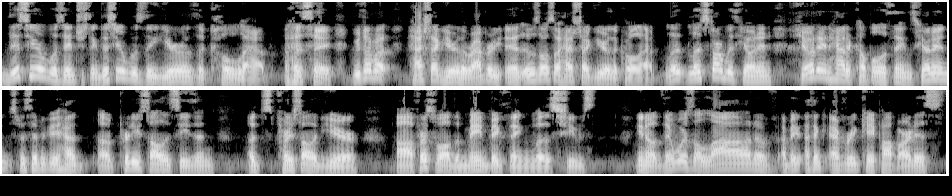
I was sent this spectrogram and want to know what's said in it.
this year was interesting. This year was the year of the collab. I say, we talk about hashtag year of the rapper. It was also hashtag year of the collab. Let, let's start with Hyorin. Hyorin had a couple of things. Hyorin specifically had a pretty solid season, a pretty solid year. Uh, first of all, the main big thing was she was, you know, there was a lot of, I, I think every K-pop artist,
